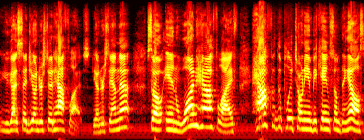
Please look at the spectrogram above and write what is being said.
you guys said you understood half lives. Do you understand that? So, in one half life, half of the plutonium became something else,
